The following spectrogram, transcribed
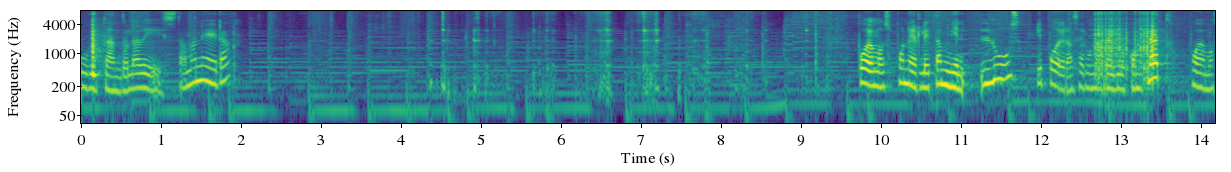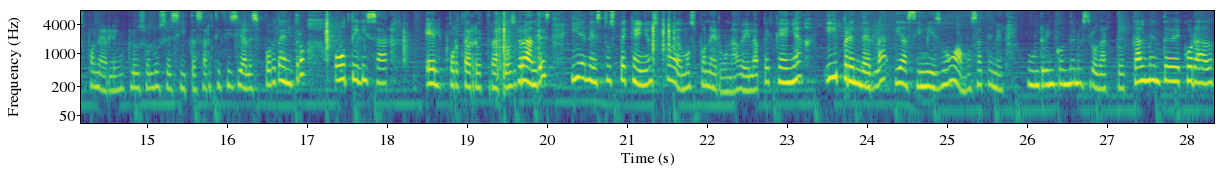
ubicándola de esta manera. Podemos ponerle también luz y poder hacer un arreglo completo. Podemos ponerle incluso lucecitas artificiales por dentro o utilizar el portarretratos grandes y en estos pequeños podemos poner una vela pequeña y prenderla y asimismo vamos a tener un rincón de nuestro hogar totalmente decorado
